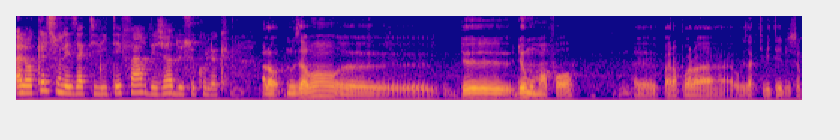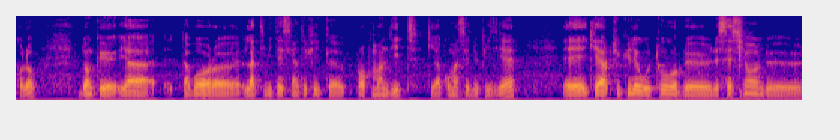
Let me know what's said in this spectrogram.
Alors, quelles sont les activités phares déjà de ce colloque? Alors, nous avons deux, deux moments forts. Euh, par rapport aux activités de ce colloque. Donc euh, il y a d'abord euh, l'activité scientifique proprement dite qui a commencé depuis hier et qui est articulée autour de, sessions de,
